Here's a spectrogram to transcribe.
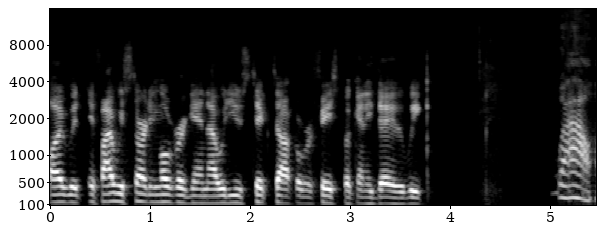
I would, if I was starting over again, I would use TikTok over Facebook any day of the week. Wow.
